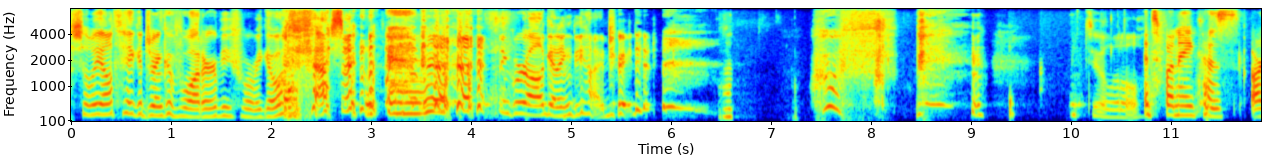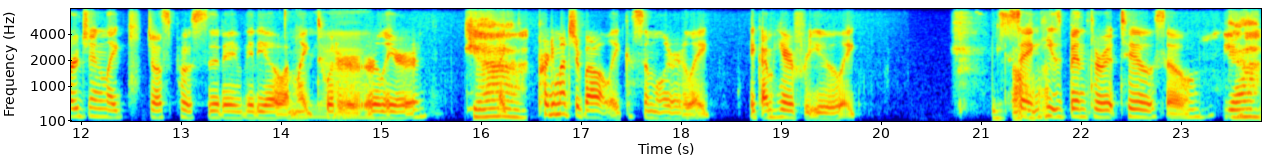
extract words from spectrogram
shall we all take a drink of water before we go on to fashion? I think we're all getting dehydrated. do a little. It's funny because Arjun like just posted a video on like oh, Twitter earlier. Yeah. Like pretty much about like similar like like I'm here for you like saying he's been through it too. So yeah,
